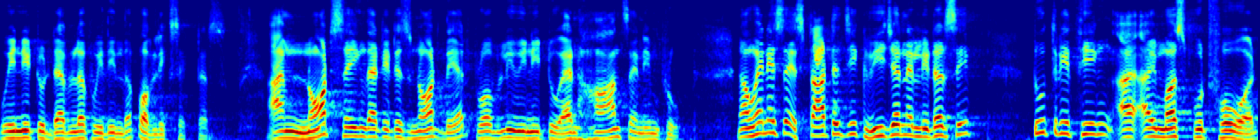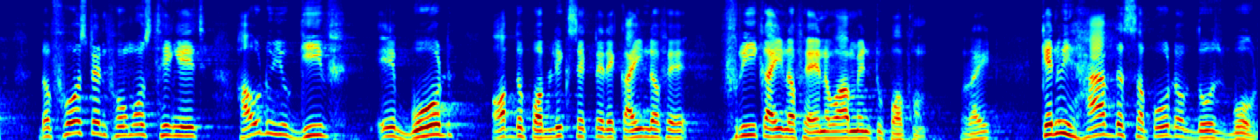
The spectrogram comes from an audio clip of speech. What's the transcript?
we need to develop within the public sectors. I'm not saying that it is not there, probably we need to enhance and improve. Now, when I say strategic vision and leadership, two, three things I, I must put forward. The first and foremost thing is how do you give a board of the public sector a kind of a free kind of environment to perform, right? Can we have the support of those board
